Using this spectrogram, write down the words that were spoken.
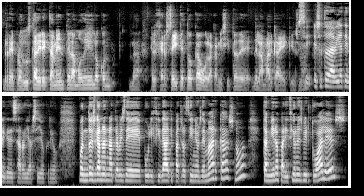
reproduzca directamente la modelo con el jersey que toca o la camiseta de, la marca X. ¿no? Sí, eso todavía tiene que desarrollarse, yo creo. Bueno, entonces ganan a través de publicidad y patrocinios de marcas, ¿no? También apariciones virtuales.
